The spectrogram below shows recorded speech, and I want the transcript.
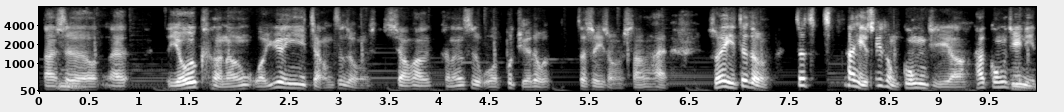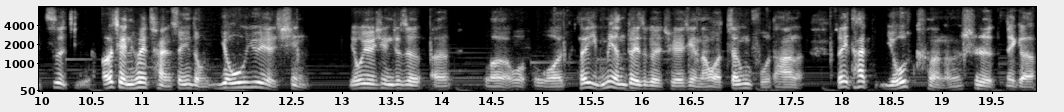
但是呃。有可能我愿意讲这种笑话，可能是我不觉得我这是一种伤害，所以这种这它也是一种攻击啊，它攻击你自己，而且你会产生一种优越性，优越性就是呃我我我可以面对这个缺陷，然后我征服它了，所以它有可能是那个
